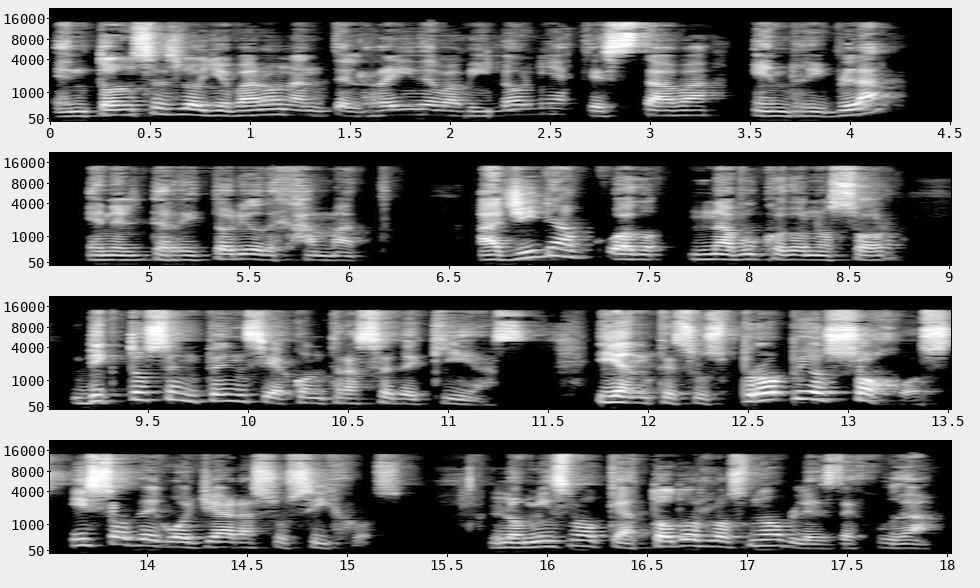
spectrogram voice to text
Entonces lo llevaron ante el rey de Babilonia que estaba en Riblá, en el territorio de Hamat. Allí Nabucodonosor dictó sentencia contra Sedequías y ante sus propios ojos hizo degollar a sus hijos, lo mismo que a todos los nobles de Judá.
